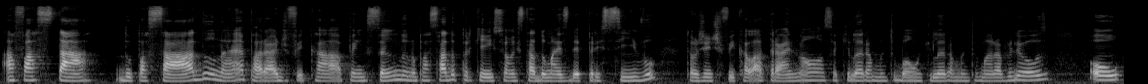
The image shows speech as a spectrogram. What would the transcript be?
afastar do passado, né? Parar de ficar pensando no passado, porque isso é um estado mais depressivo. Então a gente fica lá atrás, nossa, aquilo era muito bom, aquilo era muito maravilhoso. Ou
